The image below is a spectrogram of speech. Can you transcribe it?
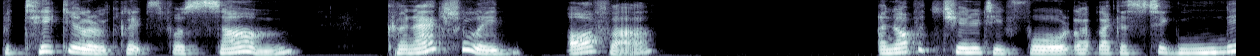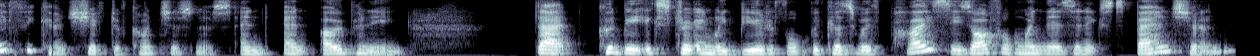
particular eclipse for some can actually offer an opportunity for like, like a significant shift of consciousness and and opening that could be extremely beautiful because with Pisces, often when there's an expansion,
